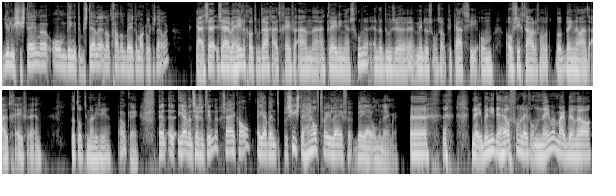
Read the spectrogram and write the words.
jullie systemen om dingen te bestellen en dat gaat dan beter, makkelijker, sneller? Ja, zij, zij hebben hele grote bedragen uitgegeven aan, eh, aan kleding en schoenen. En dat doen ze middels onze applicatie om overzicht te houden van wat, wat ben ik nou aan het uitgeven en dat te optimaliseren. Oké. En eh, jij bent 26, zei ik al. En jij bent precies de helft van je leven ben jij ondernemer. Eh, nee, ik ben niet de helft van mijn leven ondernemer, maar ik ben wel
